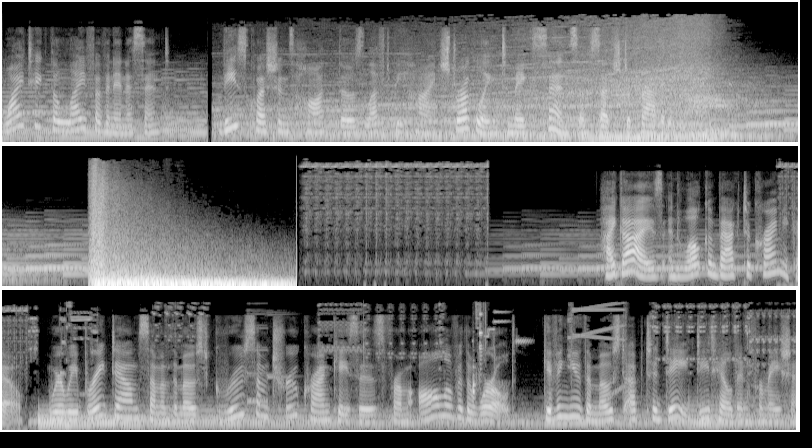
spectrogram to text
Why take the life of an innocent? These questions haunt those left behind, struggling to make sense of such depravity. Hi guys, and welcome back to Crimeco, where we break down some of the most gruesome true crime cases from all over the world, giving you the most up-to-date detailed information.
